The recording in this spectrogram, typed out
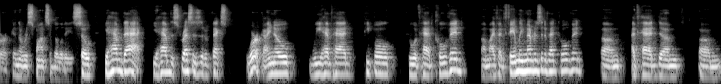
work and the responsibilities. So you have that. You have the stresses that affects work. I know we have had people who have had COVID um, I've had family members that have had COVID. Um, I've had um, um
